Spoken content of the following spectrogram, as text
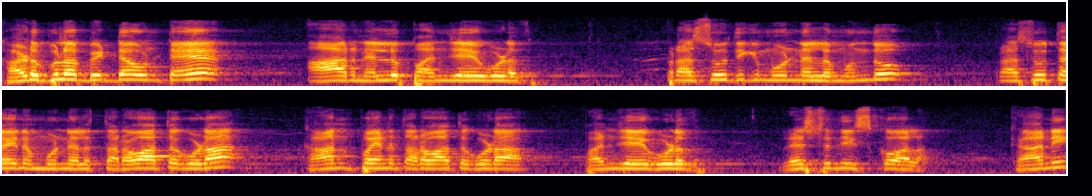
కడుపులో బిడ్డ ఉంటే ఆరు నెలలు పని చేయకూడదు. ప్రసూతికి మూడు నెలల ముందు ప్రసూతి అయిన మూడు నెలల తర్వాత కూడా కాన్పైన తర్వాత కూడా పని చేయకూడదు. రెస్ట్ తీసుకోవాలా? కానీ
